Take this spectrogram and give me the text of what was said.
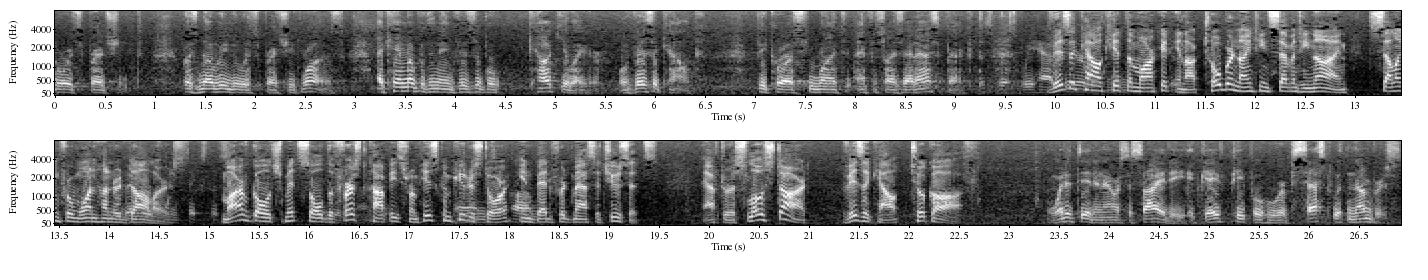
the word spreadsheet because nobody knew what a spreadsheet was. I came up with the name Visible Calculator, or VisiCalc, because he wanted to emphasize that aspect. VisiCalc hit the market in October 1979, selling for $100. Marv Goldschmidt sold the first copies from his computer store in Bedford, Massachusetts. After a slow start, VisiCalc took off. What it did in our society, it gave people who were obsessed with numbers,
